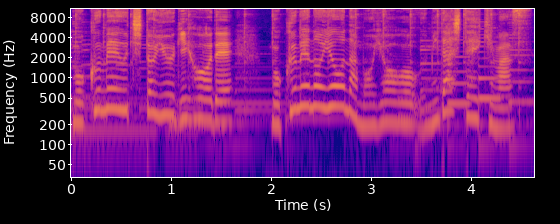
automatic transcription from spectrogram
木目打ちという技法で木目のような模様を生み出していきます。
